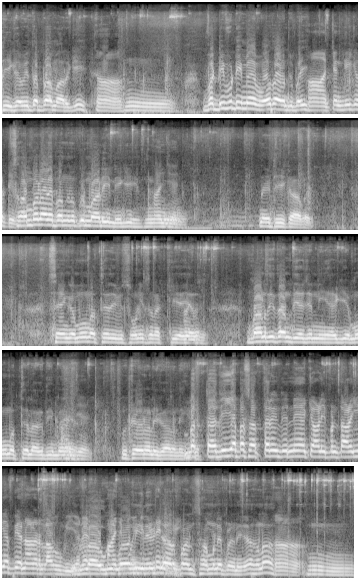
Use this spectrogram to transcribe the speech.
ਠੀਕ ਆ ਵੀ ਦੱਬਾ ਮਾਰ ਗਈ। ਹਾਂ। ਹੂੰ। ਵੱਡੀ ਵੱਡੀ ਮੈਂ ਬਹੁਤ ਆ ਬਾਈ। ਹਾਂ ਚੰਗੀ ਝੋਟੀ। ਸਾਂਭਣ ਵਾਲੇ ਬੰਦੇ ਨੂੰ ਕੋਈ ਮਾੜੀ ਨਹੀਂਗੀ ਹਾਂਜੀ ਹਾਂਜੀ। ਨਹੀਂ ਠੀਕ ਆ ਬਾਈ। ਸਿੰਘ ਮੂੰਹ ਮੱਥੇ ਦੀ ਵੀ ਸੋਹਣੀ ਸੁਨੱਖੀ ਆ ਯਾਰ। ਬਣਦੀ ਤਾਂ ਹੁੰਦੀ ਆ ਜਿੰਨੀ ਹੈਗੀ ਮੂੰਹ ਮੱਥੇ ਲੱਗਦੀ ਮੈਂ। ਹਾਂਜੀ ਕੋਈ ਕਹਿਣ ਵਾਲੀ ਗੱਲ ਨਹੀਂ। 72 ਦੀ ਆਪਾਂ 70 ਹੀ ਦਿੰਨੇ ਆ 40 45 ਰੁਪਏ ਨਾਲ ਰਲਾਊਗੀ ਯਾਰ। ਲਾਉਗੀ ਪੰਜ ਮਾਂ ਪੁੰਜ ਮਹੀਨੇ ਕਿਤੇ ਚਾਰ ਪੰਜ ਸਾਹਮਣੇ ਪੈਣੇ ਆ ਹਨਾ? ਹਾਂ। ਹੂੰ।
